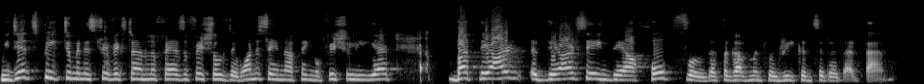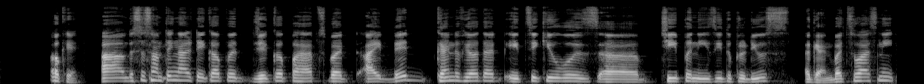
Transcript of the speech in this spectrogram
We did speak to Ministry of External Affairs officials. They want to say nothing officially yet, but they are they are saying they are hopeful that the government will reconsider that ban. Okay. Um, this is something I'll take up with Jacob perhaps, but I did kind of hear that HCQ was uh, cheap and easy to produce again. But Suhasini,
